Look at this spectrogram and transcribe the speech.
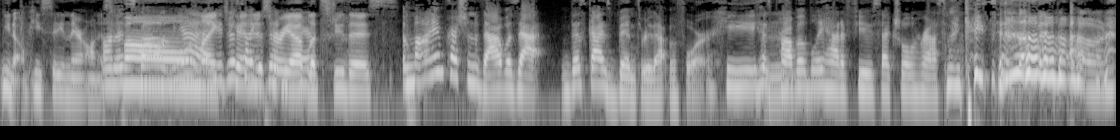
you know he's sitting there on his, On his phone, phone, yeah, like just, can like, you just hurry up, care. let's do this. My impression of that was that this guy's been through that before. He Mm. has probably had a few sexual harassment cases of his own.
